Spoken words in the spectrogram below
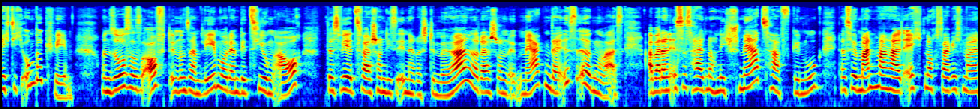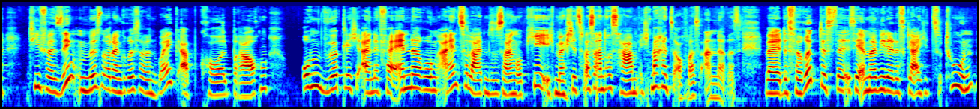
richtig unbequem. Und so ist es oft in unserem Leben oder in Beziehungen auch, dass wir zwar schon diese innere Stimme hören oder schon merken, da ist irgendwas, aber dann ist es halt noch nicht schmerzhaft genug, dass wir manchmal halt echt noch, sag ich mal, tiefer sinken müssen oder einen größeren Wake-up-Call brauchen, um wirklich eine Veränderung einzuleiten, zu sagen, okay, ich möchte jetzt was anderes haben, ich mache jetzt auch was anderes. Weil das Verrückteste ist ja immer wieder das Gleiche zu tun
